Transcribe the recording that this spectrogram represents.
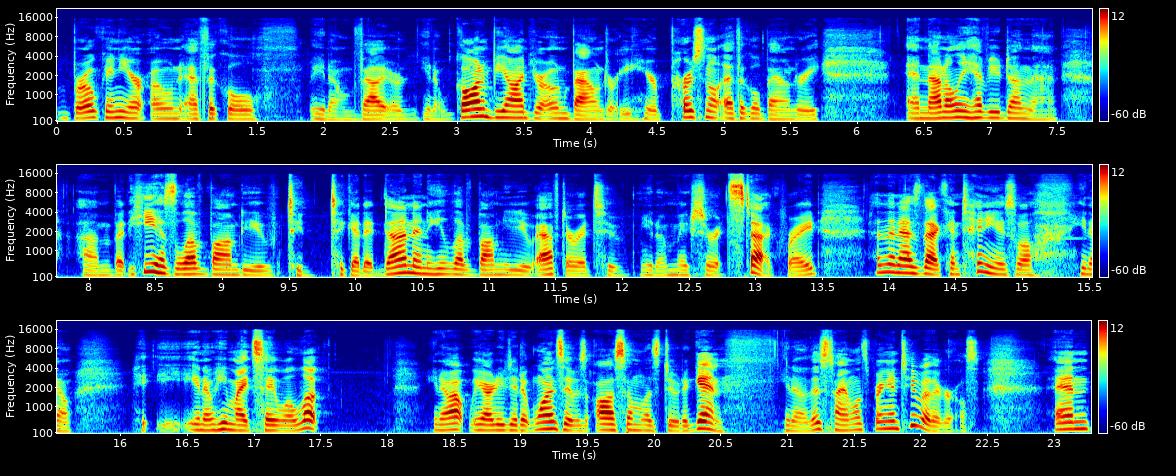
broken your own ethical you know value you know gone beyond your own boundary your personal ethical boundary. And not only have you done that um, but he has love bombed you to, to get it done and he love bombed you after it to you know make sure it's stuck right? And then as that continues well you know he, you know he might say well look you know what? We already did it once. It was awesome. Let's do it again. You know this time let's bring in two other girls. And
